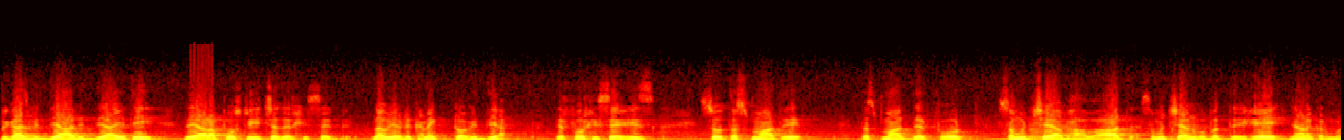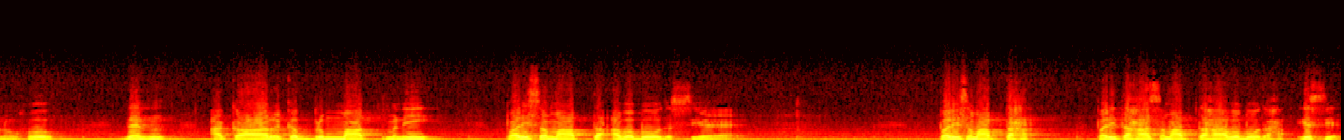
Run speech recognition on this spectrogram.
Because Vidya, Avidya iti, they are opposed to each other, he said. Now we have to connect to Avidya. Therefore he says, so tasmate, tasmat, therefore, samuchaya bhavat, samuchaya anupapatte, jnana karmano ho. Then, akaraka brahmatmani parisamapta avabodhasya. परिसमाप्तः, परितः समाप्तः अवबोधः, यस्य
